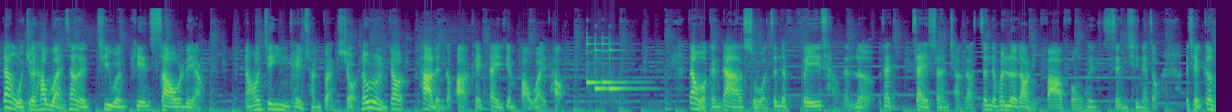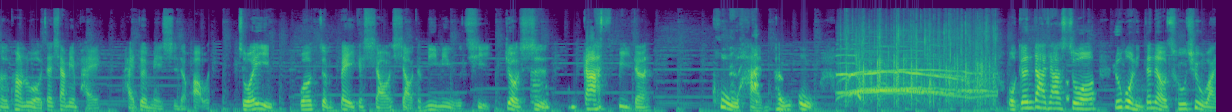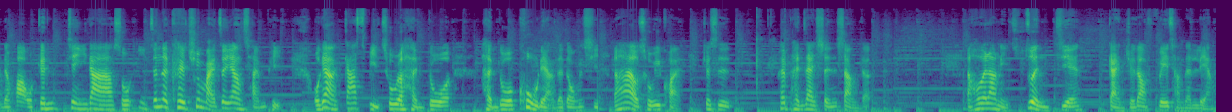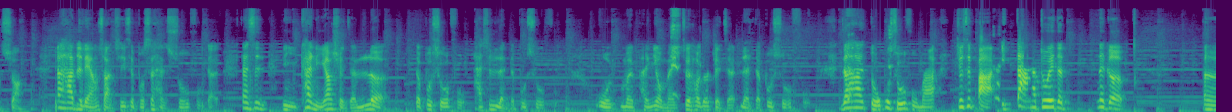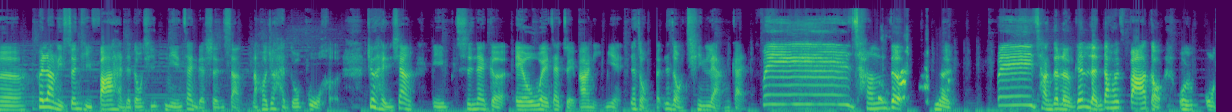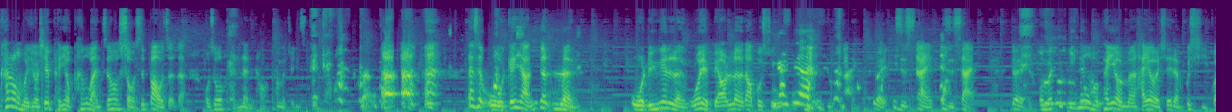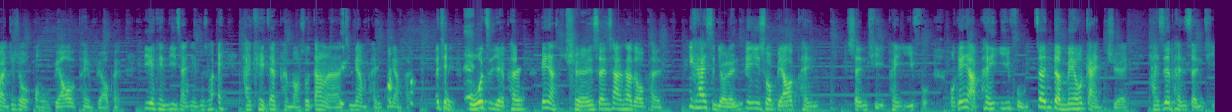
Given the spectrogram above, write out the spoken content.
但我觉得它晚上的气温偏稍凉。然后建议你可以穿短袖，那如果你比较怕冷的话，可以带一件薄外套。但我跟大家说，真的非常的热，我再再三强调，真的会热到你发疯，会生气那种。而且更何况，如果我在下面排排队美食的话，我所以，我有准备一个小小的秘密武器，就是 Gatsby 的酷寒喷雾。我跟大家说，如果你真的有出去玩的话，我跟建议大家说，你真的可以去买这样产品。我跟你讲，Gatsby 出了很多很多酷凉的东西，然后还有出一款就是会喷在身上的，然后会让你瞬间感觉到非常的凉爽。那它的凉爽其实不是很舒服的，但是你看你要选择热的不舒服，还是冷的不舒服？我们朋友们最后都选择冷的不舒服。你知道它多不舒服吗？就是把一大堆的那个，呃，会让你身体发寒的东西粘在你的身上，然后就很多薄荷，就很像你吃那个 Airway 在嘴巴里面那种那种清凉感，非常的 冷，非常的冷，跟冷到会发抖。我我看到我们有些朋友喷完之后手是抱着的，我说很冷哦，他们就一直。但是我跟你讲，那个冷。我宁愿冷，我也不要热到不舒服。对，一直晒，一直晒。对，我们第一天，我们朋友们还有一些人不习惯，就说：“哦，不要喷，不要喷。”第二天、第三天就说：“哎，还可以再喷吗？”我说：“当然了，尽量喷，尽量喷。”而且脖子也喷，跟你讲，全身上下都喷。一开始有人建议说不要喷身体，喷衣服。我跟你讲，喷衣服真的没有感觉，还是喷身体。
